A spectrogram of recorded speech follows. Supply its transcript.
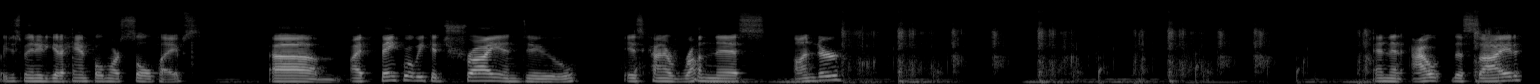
we just may need to get a handful more soul pipes. Um, I think what we could try and do is kind of run this under. And then out the side.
